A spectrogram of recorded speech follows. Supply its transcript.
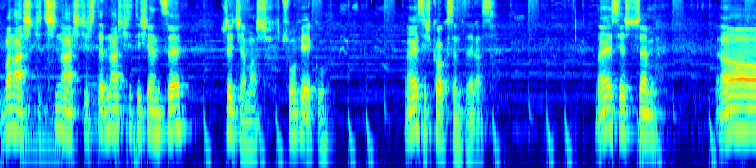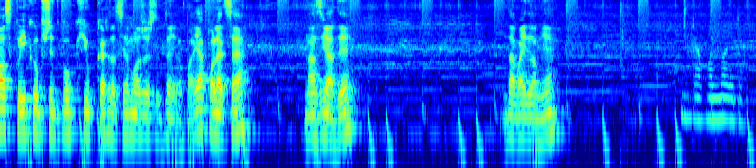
12, 13, 14 tysięcy życia masz człowieku. No jesteś koksem teraz. No jest jeszcze... O, Squeaku przy dwóch cubekach to co możesz tutaj... Opa, ja polecę na zwiady. Dawaj do mnie. Dobra, wolno idę.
